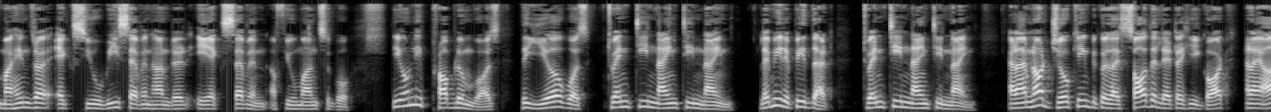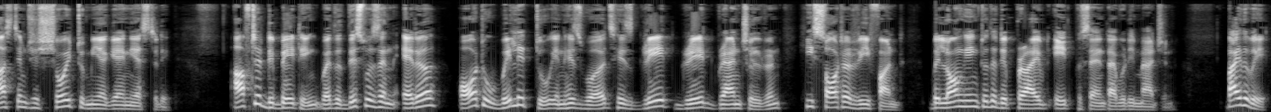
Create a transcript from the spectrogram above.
Mahindra XUV 700 AX7 a few months ago. The only problem was the year was 2099. Let me repeat that 2099. And I'm not joking because I saw the letter he got and I asked him to show it to me again yesterday. After debating whether this was an error or to will it to, in his words, his great great grandchildren, he sought a refund belonging to the deprived 8%, I would imagine. By the way,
